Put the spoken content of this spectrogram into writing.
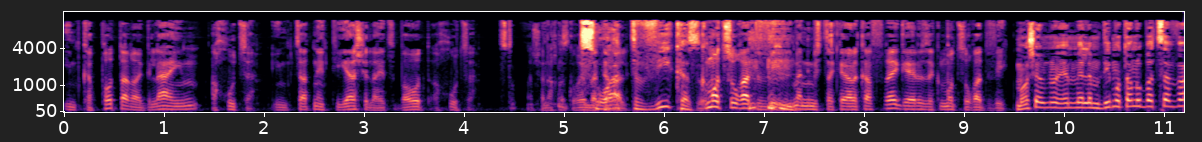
עם כפות הרגליים החוצה, עם קצת נטייה של האצבעות החוצה. מה שאנחנו קוראים בטרל. צורת וי כזו. כמו צורת V, אם אני מסתכל על כף רגל, זה כמו צורת V. כמו שהם מלמדים אותנו בצבא.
